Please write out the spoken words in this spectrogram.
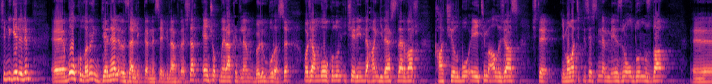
Şimdi gelelim e, bu okulların genel özelliklerine sevgili arkadaşlar. En çok merak edilen bölüm burası. Hocam bu okulun içeriğinde hangi dersler var? Kaç yıl bu eğitimi alacağız? İşte İmam Hatip Lisesi'nden mezun olduğumuzda e,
